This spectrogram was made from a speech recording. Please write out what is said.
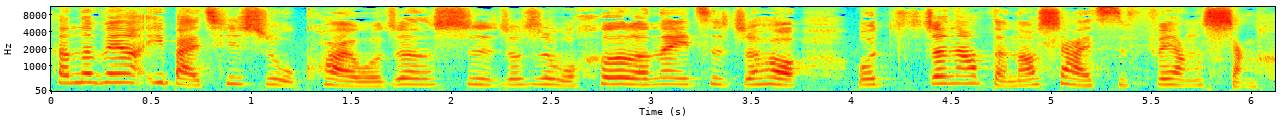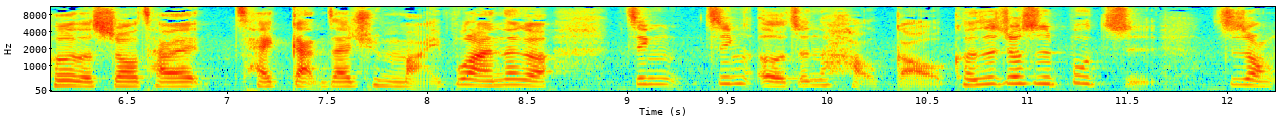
他那边要一百七十五块，我真的是就是我喝了那一次之后，我真的要等到下一次非常想喝的时候才会才敢再去买，不然那个金金额真的好高。可是就是不止这种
